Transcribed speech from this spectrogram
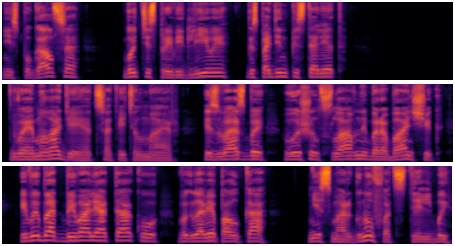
не испугался. Будьте справедливы, господин пистолет». «Вы молодец», — ответил Майер. «Из вас бы вышел славный барабанщик, и вы бы отбивали атаку во главе полка. не сморгнув от стрельбы.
